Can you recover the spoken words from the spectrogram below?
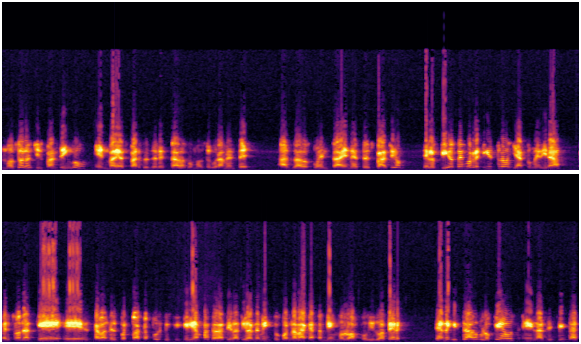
no solo en Chilpancingo, en varias partes del estado, como seguramente has dado cuenta en este espacio. De lo que yo tengo registro, ya tú me dirás, personas que eh, estaban del puerto de Acapulco y que querían pasar hacia la Ciudad de México, Cuernavaca, también no lo han podido hacer. Se han registrado bloqueos en las distintas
